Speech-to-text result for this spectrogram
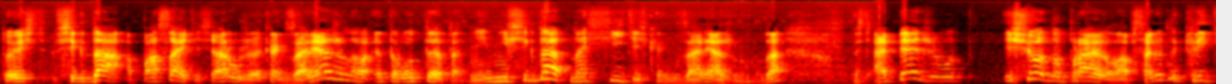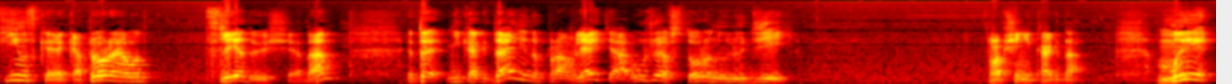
То есть всегда опасайтесь оружия как заряженного, это вот это. Не, не всегда относитесь как к заряженному. Да? То есть, опять же, вот еще одно правило, абсолютно кретинское, которое вот следующее, да, это никогда не направляйте оружие в сторону людей. Вообще никогда. Мы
